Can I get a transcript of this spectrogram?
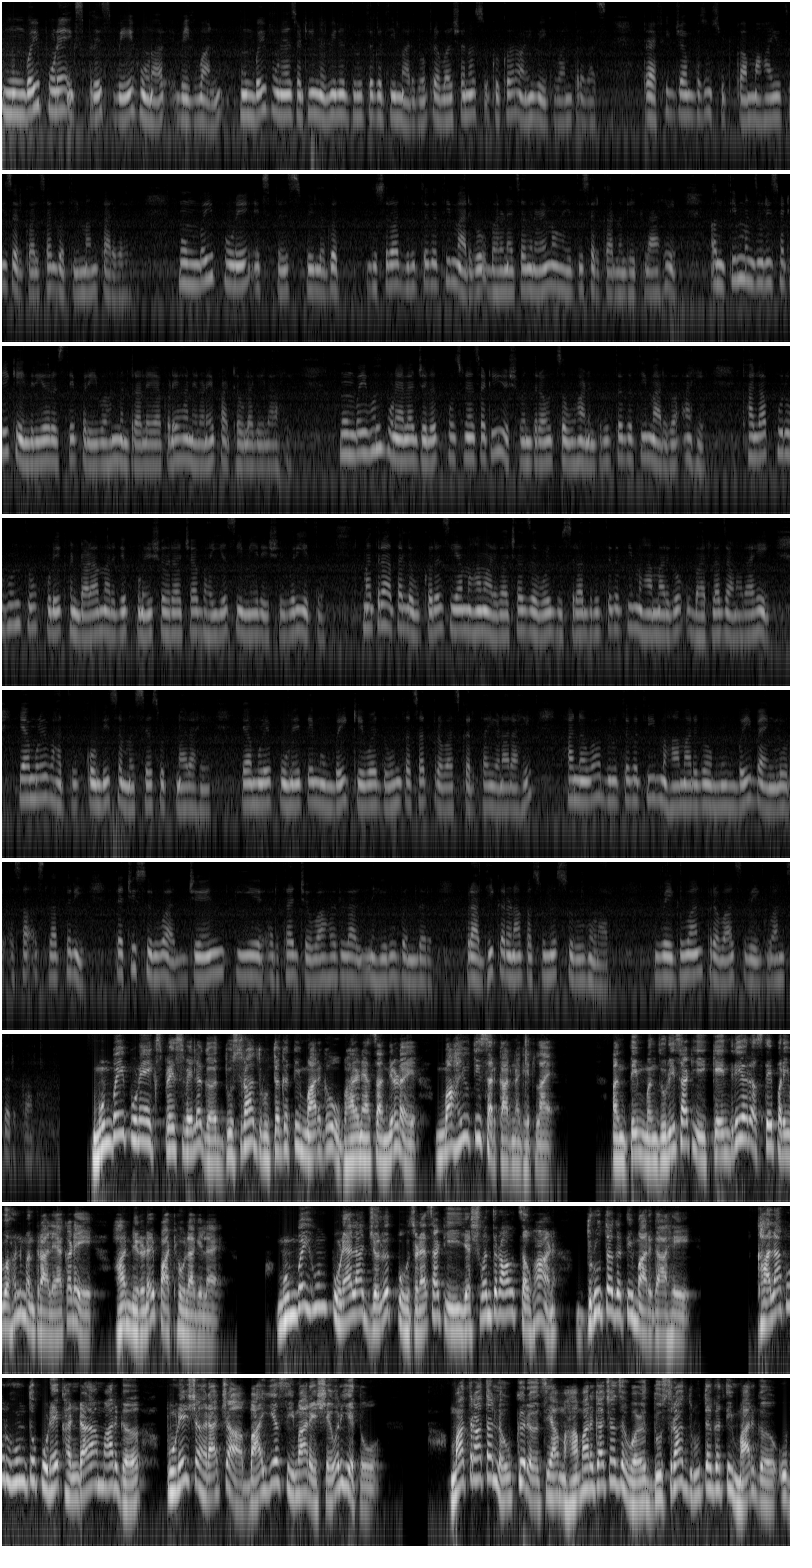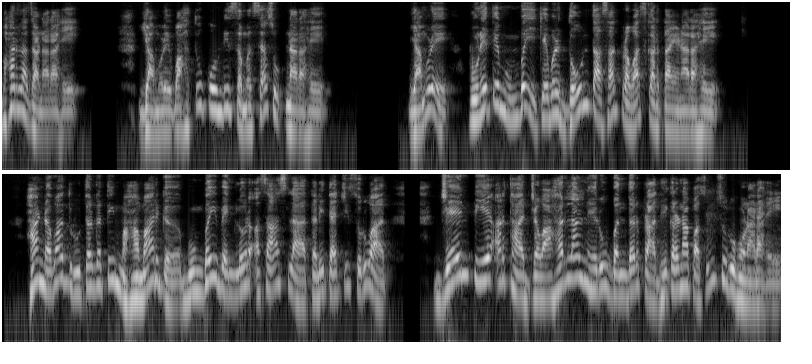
Mumbai Pune express way होणार वेगवान. मुंबई पुण्यासाठी नवीन द्रुतगती मार्ग प्रवाशांना सुखकर आणि वेगवान प्रवास. ट्रॅफिक जामपासून सुटका महायुती सरकारचा गतिमान कारभार. मुंबई पुणे एक्सप्रेस वेलगत दुसरा द्रुतगती मार्ग उभारण्याचा निर्णय महायुती सरकारनं घेतला आहे. अंतिम मंजुरीसाठी केंद्रीय रस्ते परिवहन मंत्रालयाकडे हा निर्णय पाठवला गेला आहे. मुंबईहून पुण्याला जलद पोहोचण्यासाठी यशवंतराव चव्हाण द्रुतगती मार्ग आहे. खालापूरहून तो पुढे खंडाळामार्गे पुणे शहराच्या बाह्य सीमेरेषेवर येतो. मात्र आता लवकरच या महामार्गाच्या जवळ दुसरा द्रुतगती महामार्ग उभारला जाणार आहे. यामुळे वाहतूक कोंडी समस्या सुटणार आहे. यामुळे पुणे ते मुंबई केवळ दोन तासात प्रवास करता येणार आहे. हा नवा द्रुतगती महामार्ग मुंबई बँगलोर असा असला तरी त्याची सुरुवात जे एन पी ए अर्थात जवाहरलाल नेहरू बंदर प्राधिकरणापासूनच सुरू होणार. वेगवान प्रवास वेगवान सरकार. मुंबई पुणे एक्सप्रेसवे लगत दुसरा द्रुतगती मार्ग उभारण्याचा निर्णय महायुती सरकारनं घेतलाय. अंतिम मंजुरीसाठी केंद्रीय रस्ते परिवहन मंत्रालयाकडे हा निर्णय पाठवला गेलाय. मुंबईहून पुण्याला जलद पोहोचण्यासाठी यशवंतराव चव्हाण द्रुतगती मार्ग आहे. खालापूरहून तो पुढे खंडाळा मार्ग पुणे शहराच्या बाह्य सीमारेषेवर येतो. मात्र आता लवकरच या महामार्गाच्या जवळ दुसरा द्रुतगती मार्ग उभारला जाणार आहे. यामुळे वाहतूक कोंडी समस्या सुटणार आहे. यामुळे पुणे ते मुंबई केवळ दोन तासात प्रवास करता येणार आहे. हा नवा द्रुतगती महामार्ग मुंबई बेंगलोर असा असला तरी त्याची सुरुवात जे एन पी ए अर्थात जवाहरलाल नेहरू बंदर प्राधिकरणापासून सुरू होणार आहे.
